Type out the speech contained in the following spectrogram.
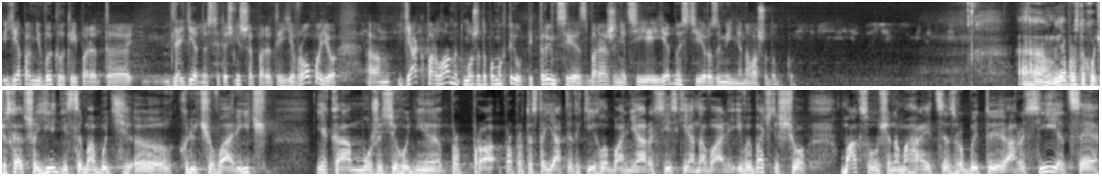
Є певні виклики перед е, для єдності, точніше, перед Європою. Ем, Як парламент може допомогти у підтримці збереження цієї єдності і розуміння, на вашу думку? Е, Я просто хочу сказати, що єдність це, мабуть, е, ключова річ, яка може сьогодні про- про- про- протистояти такій глобальній російській анавалі. І ви бачите, що максимум, що намагається зробити Росія, це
